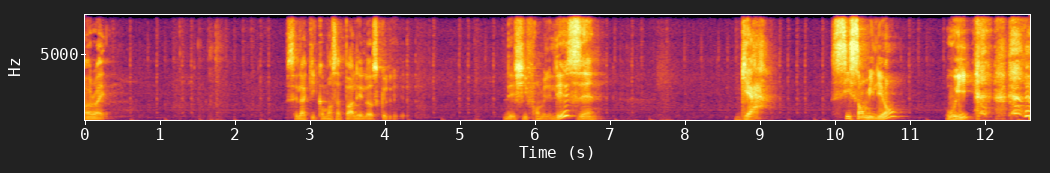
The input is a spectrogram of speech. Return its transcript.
All right. C'est là qu'il commence à parler lorsque des chiffres en millions. Listen, gars, 600 millions? Oui.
